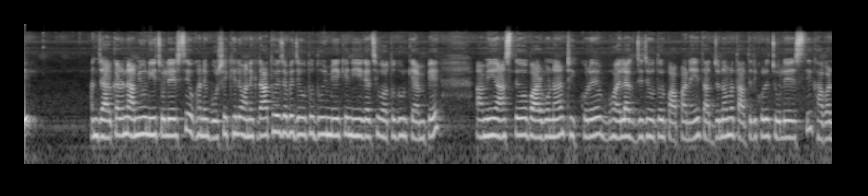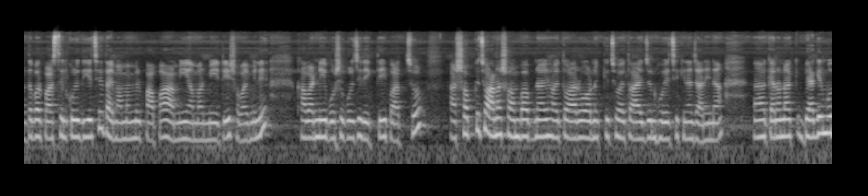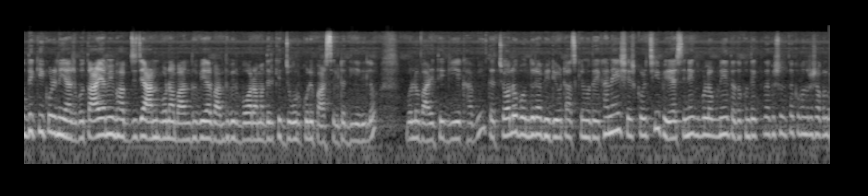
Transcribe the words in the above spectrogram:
যার কারণে আমিও নিয়ে চলে এসেছি। ওখানে বসে খেলে অনেক রাত হয়ে যাবে। যেহেতু দুই মেয়েকে নিয়ে গেছি অত দূর ক্যাম্পে, আমি আসতেও পারব না। ঠিক করে ভয় লাগছে যেহেতু ওর পাপা নেই। তার জন্য আমরা তাড়াতাড়ি করে চলে এসেছি। খাবার দাবার পার্সেল করে দিয়েছে। তাই মামামের পাপা, আমি, আমার মেয়েটে সবাই মিলে খাবার নিয়ে বসে পড়েছি। দেখতেই পাচ্ছ। আর সব কিছু আনা সম্ভব নয়, হয়তো আরও অনেক কিছু হয়তো আয়োজন হয়েছে কিনা জানি না। কেননা ব্যাগের মধ্যে কি করে নিয়ে আসব? তাই আমি ভাবছি যে আনব না বান্ধবী, আর বান্ধবীর বর আমাদেরকে জোর করে পার্সেলটা দিয়ে দিল। বলল, বাড়িতে গিয়ে খাবি। তা চলো বন্ধুরা, ভিডিওটা আজকের মতো এখানেই শেষ করছি। ফিরে আসছি নেক্সট ব্লগ নিয়ে। ততক্ষণ দেখতে থাকো শুধু থাকো বন্ধুরা, সকল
